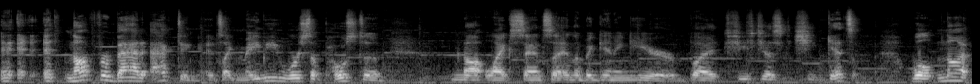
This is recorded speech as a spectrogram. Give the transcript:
it's it, it, not for bad acting. It's like maybe we're supposed to not like Sansa in the beginning here, but she's just, she gets, well, not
